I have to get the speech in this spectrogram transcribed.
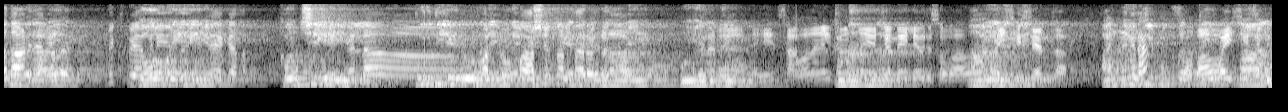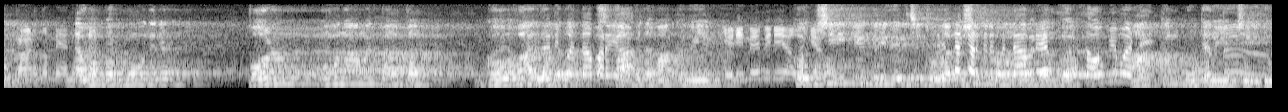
അതാണ് ഞങ്ങൾ ബിഗ് ഫാമിലി കൊച്ചിയെയും എല്ലാ പുതിയ രൂപതയുടെ മിഷൻ കേന്ദ്രങ്ങളായി ഉയർത്തി. അഞ്ഞൂറ്റി മേന നവംബർ മൂന്നിന് പോൾ മൂന്നാമൻ പാപ്പ ഗോവ? സ്ഥാപിതമാക്കുകയും കൊച്ചി കേന്ദ്രീകരിച്ചിട്ടുള്ള മിഷൻ പ്രവർത്തനങ്ങൾക്ക് ആക്കം കൂട്ടുകയും ചെയ്തു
